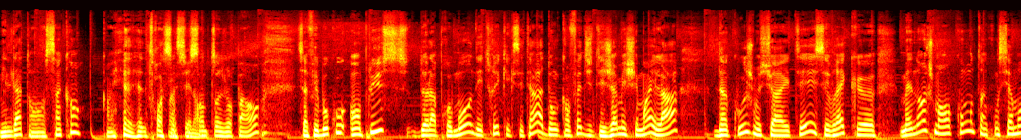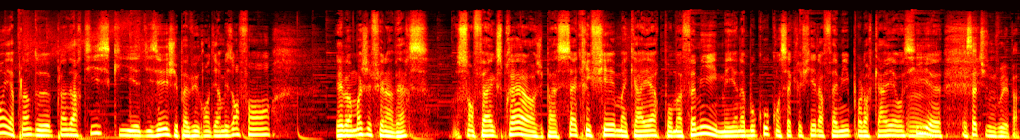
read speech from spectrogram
1000 dates en 5 ans, quand il y a 365 jours par an. Ça fait beaucoup, en plus de la promo, des trucs, etc. Donc en fait, j'étais jamais chez moi. Et là, d'un coup, je me suis arrêté. Et c'est vrai que maintenant, je me rends compte, inconsciemment, il y a plein de plein d'artistes qui disaient j'ai pas vu grandir mes enfants. Et ben moi, j'ai fait l'inverse. Sans faire exprès, alors j'ai pas sacrifié ma carrière pour ma famille, mais il y en a beaucoup qui ont sacrifié leur famille pour leur carrière aussi. Mmh. Euh, Et ça, tu ne voulais pas.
